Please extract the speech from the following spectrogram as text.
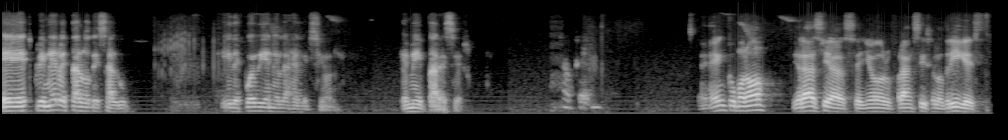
Eh, primero está lo de salud y después vienen las elecciones, es mi parecer. Ok. Bien, cómo no. Gracias, señor Francis Rodríguez.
